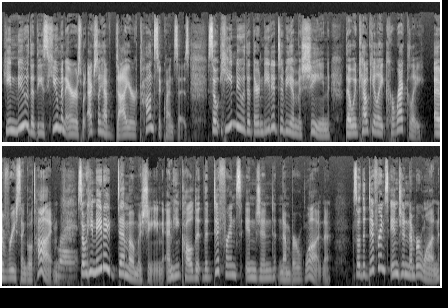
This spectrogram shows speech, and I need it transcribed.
he knew that these human errors would actually have dire consequences. So he knew that there needed to be a machine that would calculate correctly every single time. Right. So he made a demo machine and he called it the difference engine number 1. So the difference engine number one,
